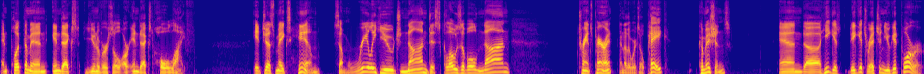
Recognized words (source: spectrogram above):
and put them in indexed universal or indexed whole life. It just makes him some really huge, non disclosable, non transparent, in other words, opaque commissions. And uh, he gets he gets rich and you get poorer.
